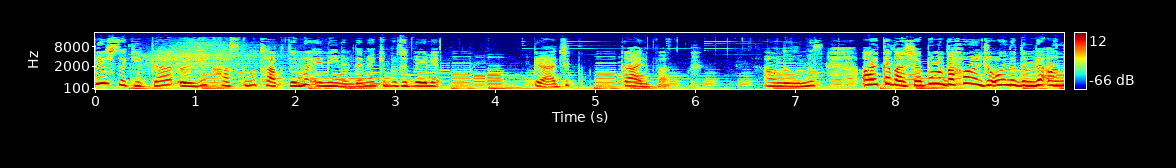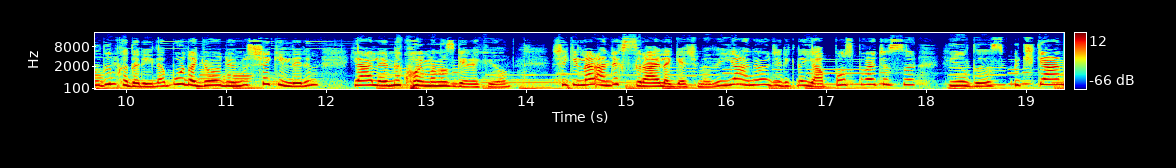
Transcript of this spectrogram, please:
5 dakika önce kaskımı taktığımı eminim. Demek ki burada böyle birazcık galiba Anladınız. Arkadaşlar bunu daha önce oynadım ve anladığım kadarıyla burada gördüğünüz şekillerin yerlerine koymanız gerekiyor. Şekiller ancak sırayla geçmeli. Yani öncelikle yapboz parçası, yıldız, üçgen,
